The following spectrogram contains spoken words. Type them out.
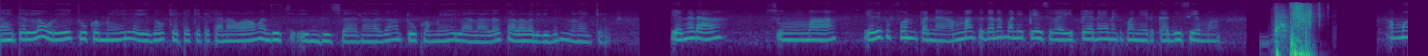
நைட்டெல்லாம் ஒரே தூக்கமே இல்லை. ஏதோ கெட்ட கெட்ட கனவாக வந்துச்சு இருந்துச்சு. அதனால தான் தூக்கமே இல்லை. அதனால தான் தலை வலிக்குதுன்னு நினைக்கிறேன். என்னடா? சும்மா எதுக்கு ஃபோன் பண்ண? அம்மாக்கு தானே பண்ணி பேசுவேன் இப்போ என்ன எனக்கு பண்ணியிருக்க அதிசயமா? அம்மா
